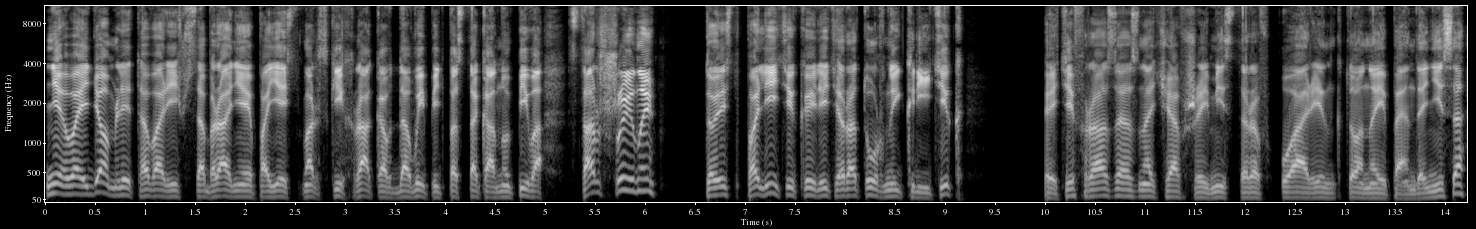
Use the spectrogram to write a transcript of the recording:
«Не войдем ли, товарищ, в собрание поесть морских раков да выпить по стакану пива?» Старшины, то есть политик и литературный критик — эти фразы, означавшие мистеров Уарингтона и Пендениса,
